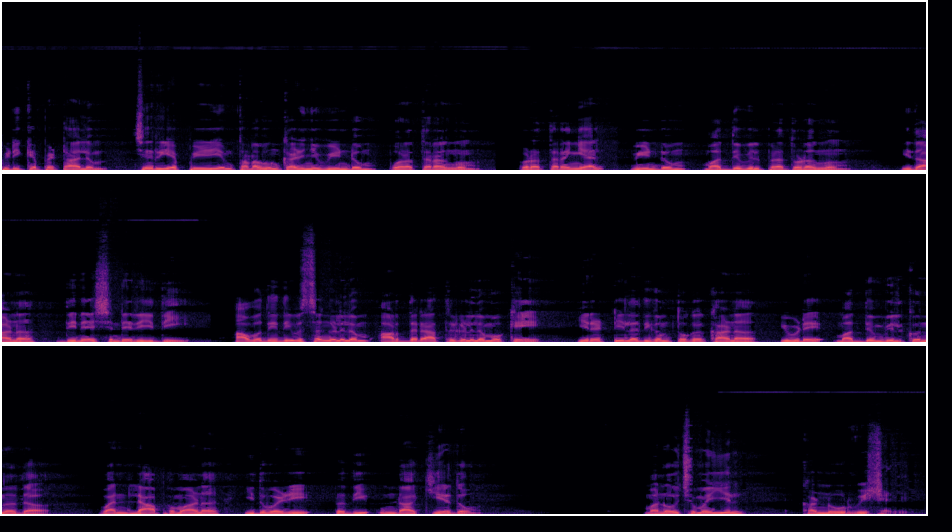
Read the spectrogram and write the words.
പിടിക്കപ്പെട്ടാലും ചെറിയ പിഴയും തടവും കഴിഞ്ഞ് വീണ്ടും പുറത്തിറങ്ങും. പുറത്തിറങ്ങിയാൽ വീണ്ടും മദ്യവിൽപ്പന തുടങ്ങും. ഇതാണ് ദിനേശന്റെ രീതി. അവധി ദിവസങ്ങളിലും അർദ്ധരാത്രികളിലുമൊക്കെ ഇരട്ടിയിലധികം തുകക്കാണ് ഇവിടെ മദ്യം വിൽക്കുന്നത്. വൻ ലാഭമാണ് ഇതുവഴി പ്രതി ഉണ്ടാക്കിയതും. മനോജ് കണ്ണൂർ വിഷൻ.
